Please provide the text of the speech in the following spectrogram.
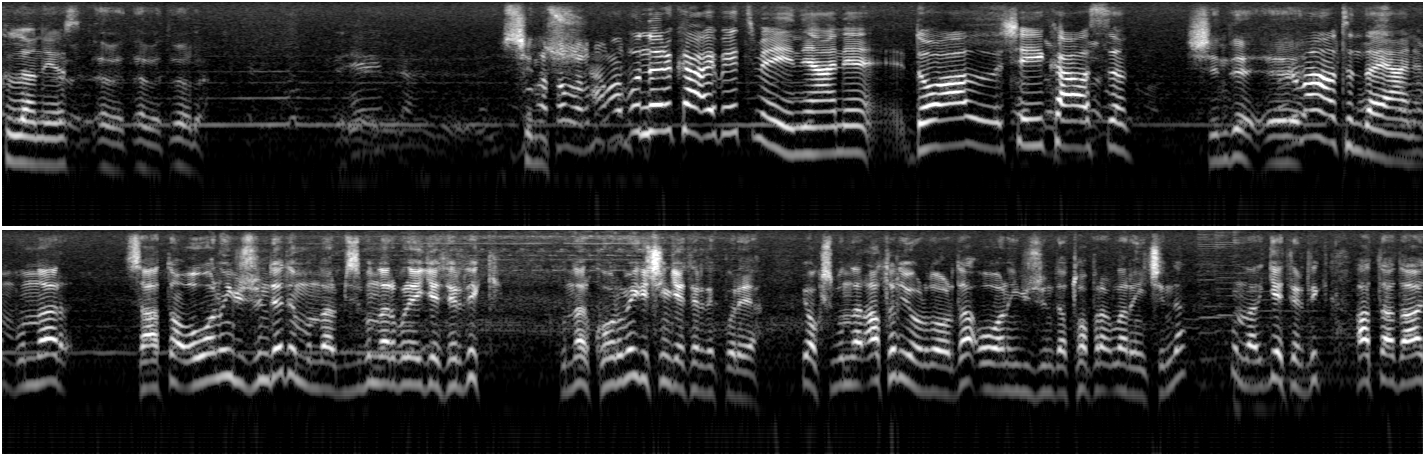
kullanıyorsun. evet, evet öyle. Şimdi Ama bunları kaybetmeyin yani doğal şeyi kalsın. şimdi e, Koruma altında yani. Bunlar zaten ovanın yüzündedir bunlar. Biz bunları buraya getirdik. Bunlar korumak için getirdik buraya. Yoksa bunlar atılıyordu orada ovanın yüzünde, toprakların içinde. Bunları getirdik. Hatta daha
